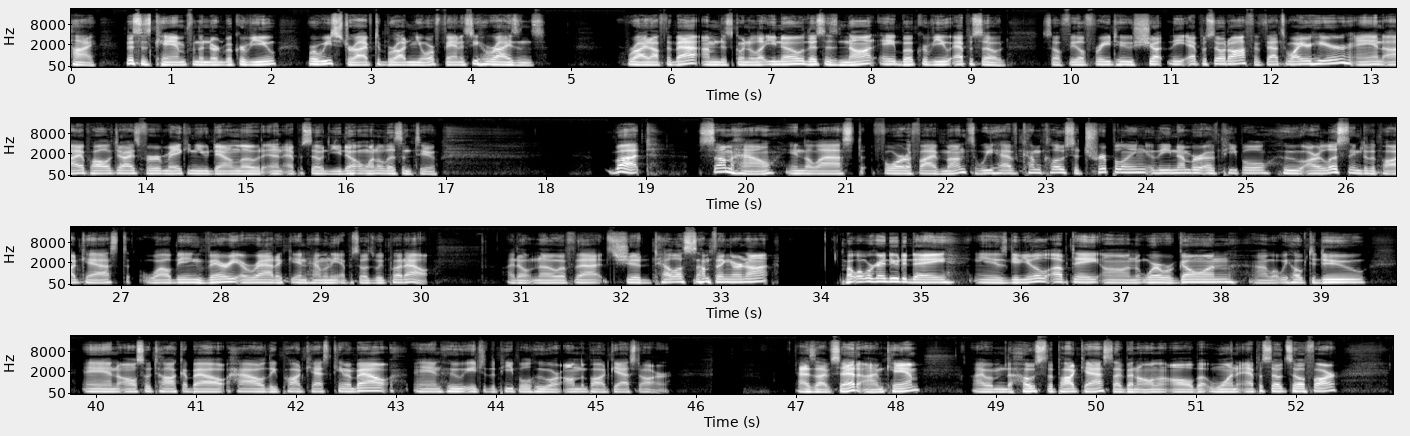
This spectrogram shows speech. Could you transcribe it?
Hi, this is Cam from the Nerdbook Review, where we strive to broaden your fantasy horizons. Right off the bat, I'm just going to let you know this is not a book review episode, so feel free to shut the episode off if that's why you're here, and I apologize for making you download an episode you don't want to listen to. But somehow, in the last four to five months, we have come close to tripling the number of people who are listening to the podcast while being very erratic in how many episodes we put out. I don't know if that should tell us something or not. But what we're going to do today is give you a little update on where we're going, uh, what we hope to do, and also talk about how the podcast came about and who each of the people who are on the podcast are. As I've said, I'm Cam. I'm the host of the podcast. I've been on all but one episode so far,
